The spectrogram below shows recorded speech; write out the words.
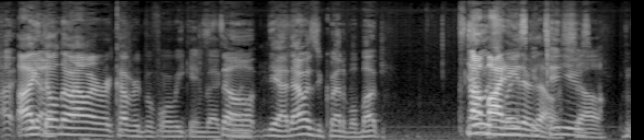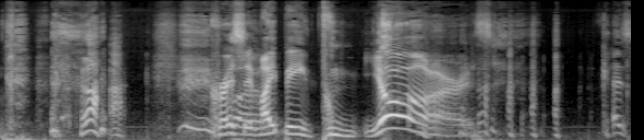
I- I, yeah. don't know how I recovered before we came back. so on. yeah, that was incredible. But It's not mine either, continues. though. So. Chris, But- it might be boom, yours. Because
